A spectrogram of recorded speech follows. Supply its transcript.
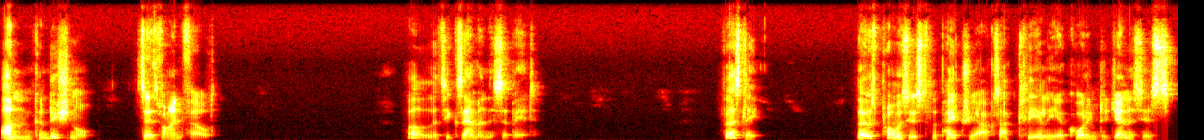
unconditional, says Weinfeld. Well, let's examine this a bit. Firstly, those promises to the patriarchs are clearly, according to Genesis,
